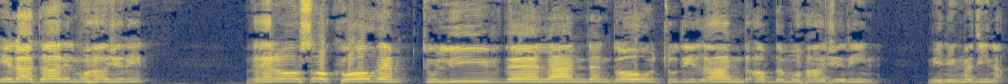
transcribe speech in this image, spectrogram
إلى دار المهاجرين then also call them to leave their land and go to the land of the muhajirin meaning Medina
